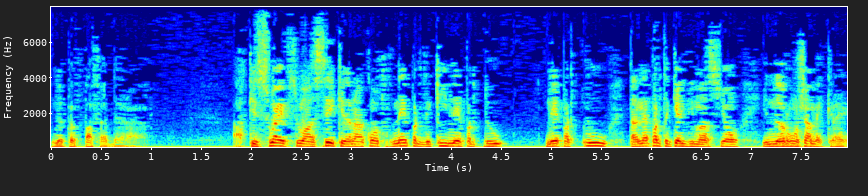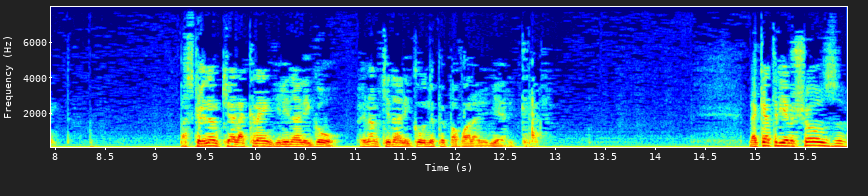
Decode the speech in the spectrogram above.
ils ne peuvent pas faire d'erreur. Alors qu'ils soient influencés, qu'ils rencontrent n'importe qui, n'importe où, n'importe où, dans n'importe quelle dimension, ils n'auront jamais crainte. Parce qu'un homme qui a la crainte, il est dans l'ego. Un homme qui est dans l'ego ne peut pas voir la lumière, il crève. La quatrième chose,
